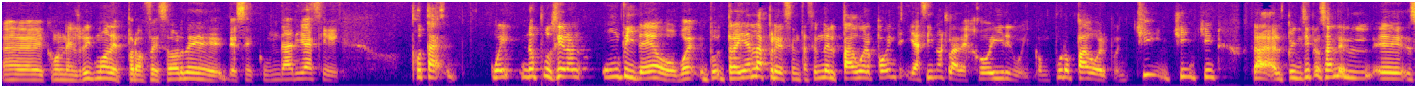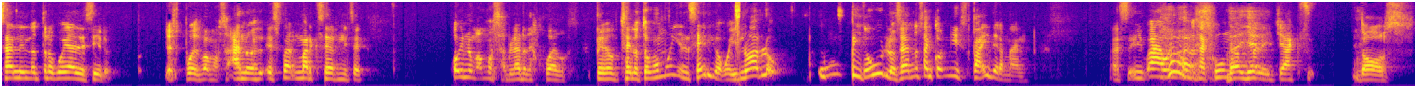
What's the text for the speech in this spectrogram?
eh, con el ritmo de profesor de, de secundaria que, puta, güey, no pusieron un video, güey, traían la presentación del PowerPoint y así nos la dejó ir, güey, con puro PowerPoint, chin, chin, chin. O sea, al principio sale el, eh, sale el otro güey a decir, después vamos, ah, no, es Mark Cerny, dice, hoy no vamos a hablar de juegos, pero se lo tomó muy en serio, güey, no habló un pirul, o sea, no sacó ni Spider-Man. Así, ah, bueno, sacó uno de Jax 2.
